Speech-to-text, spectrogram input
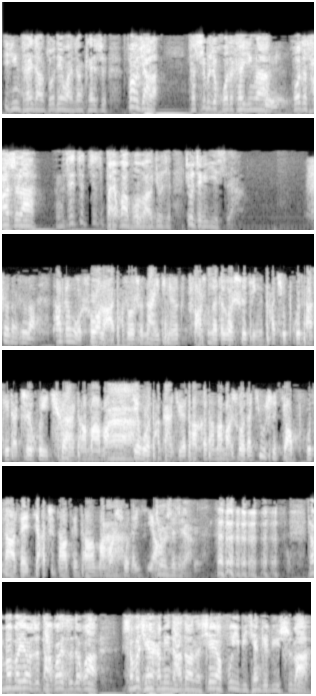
一听台长昨天晚上开始放下了，他是不是活得开心了对？活得踏实啦？这这这是白话佛法，就是就这个意思呀。是的，是的，他跟我说了，他说是那一天发生的这个事情，他求菩萨给他智慧，劝他妈妈。啊结果他感觉他和他妈妈说的，就是叫菩萨在加持他，跟他妈妈说的一样。啊就是这样。他妈妈要是打官司的话，什么钱还没拿到呢？先要付一笔钱给律师吧，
